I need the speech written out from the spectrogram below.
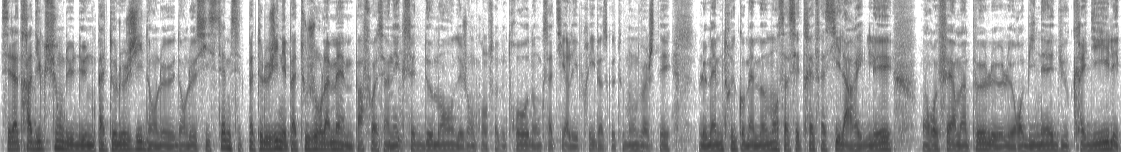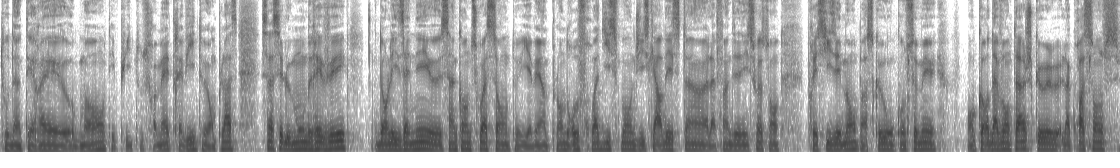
C'est la traduction d'une pathologie dans le, dans le système. Cette pathologie n'est pas toujours la même. Parfois, c'est un excès de demande, les gens consomment trop, donc ça tire les prix parce que tout le monde veut acheter le même truc au même moment. Ça, c'est très facile à régler. On referme un peu le, robinet du crédit, les taux d'intérêt augmentent et puis tout se remet très vite en place. Ça, c'est le monde rêvé dans les années 50-60. Il y avait un plan de refroidissement de Giscard d'Estaing à la fin des années 60, précisément parce qu'on consommait encore davantage que la croissance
